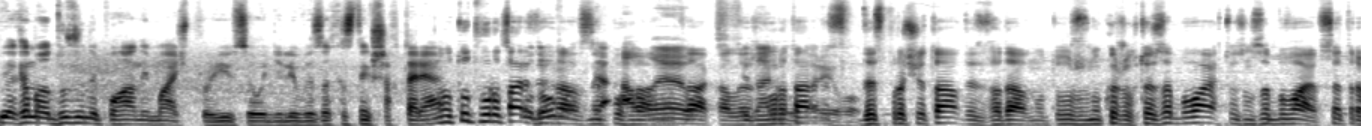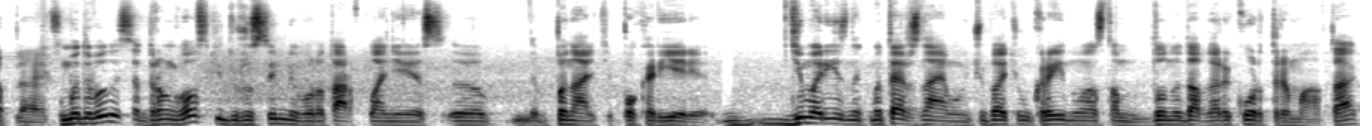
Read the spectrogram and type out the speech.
як на мене, дуже непоганий матч провів сьогодні лівий захисник Шахтаря. Ну тут воротар зіграв непогано, але так, але воротар десь прочитав, десь згадав. Ну тож ну кажу, хтось забиває, хтось не забиває, все трапляється. Ми дивилися, Дронговський дуже сильний воротар в плані е, пенальті по кар'єрі. Діма Різник, ми теж знаємо, в чемпіонаті України у нас там донедавна рекорд тримав. Так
